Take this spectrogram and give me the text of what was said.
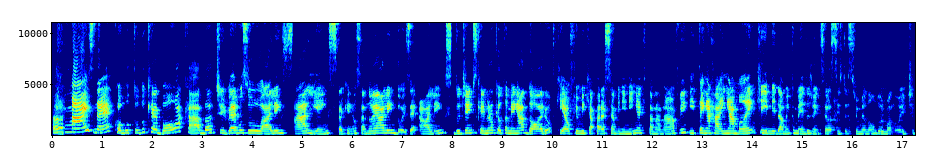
Mas, né, como tudo que é bom acaba. Tivemos o Aliens, Aliens, para quem não sabe, não é Alien 2, é Aliens, do James Cameron, que eu também adoro, que é o filme que aparece a menininha que tá na nave, e tem a rainha mãe, que me dá muito medo, gente. Se eu assisto esse filme, eu não durmo à noite.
